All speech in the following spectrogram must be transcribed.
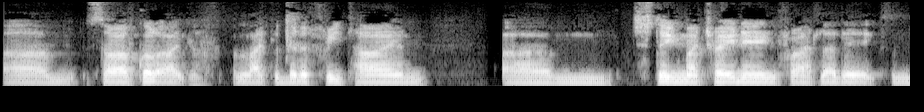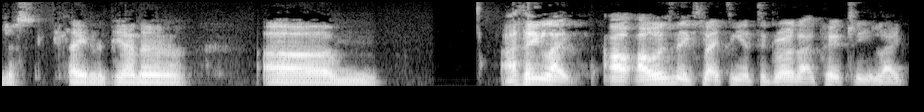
Um, so I've got like a- like a bit of free time, um, just doing my training for athletics and just playing the piano. Um, I think like I, I wasn't expecting it to grow that quickly. Like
